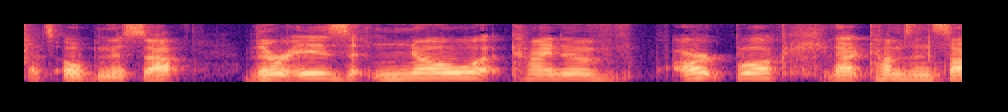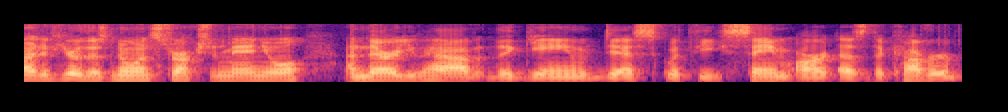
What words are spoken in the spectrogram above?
Let's open this up. There is no kind of art book that comes inside of here. There's no instruction manual. And there you have the game disc with the same art as the cover.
